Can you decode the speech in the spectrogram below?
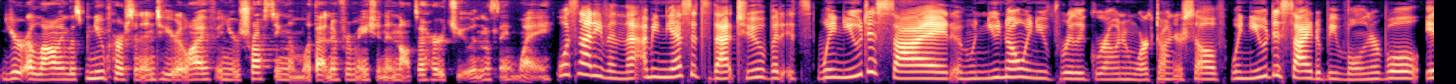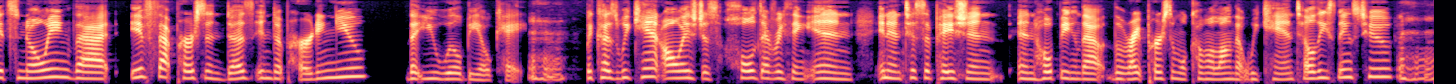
you're allowing this new person into your life and you're trusting them with that information and not to hurt you in the same way Well, it's not even that. I mean, yes, it's that too, but it's when you decide and when you know when you've really grown and worked on yourself, when you decide to be vulnerable, it's knowing that if that person does end up hurting you, that you will be okay. hmm Because we can't always just hold everything in in anticipation and hoping that the right person will come along that we can tell these things to hmm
